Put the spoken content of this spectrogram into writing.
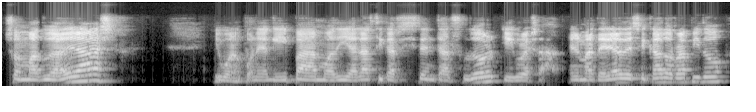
Son más duraderas y bueno, pone aquí para almohadilla elástica resistente al sudor y gruesa. El material de secado rápido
